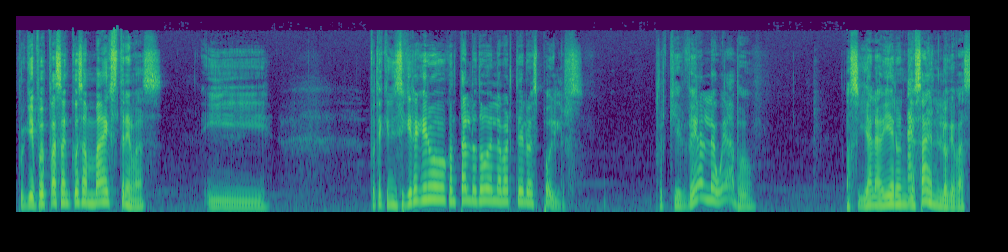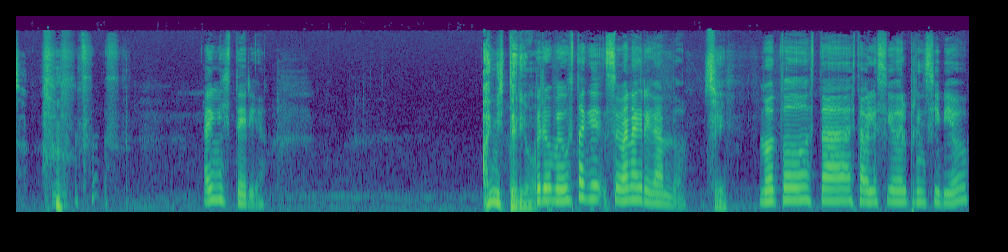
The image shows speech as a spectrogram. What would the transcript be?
Porque después pasan cosas más extremas y... Puta, es que ni siquiera quiero contarlo todo en la parte de los spoilers. Porque vean la weá, po. O si ya la vieron, ya saben lo que pasa. Hay misterio. Hay misterio. Pero me gusta que se van agregando. Sí. No todo está establecido del principio,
